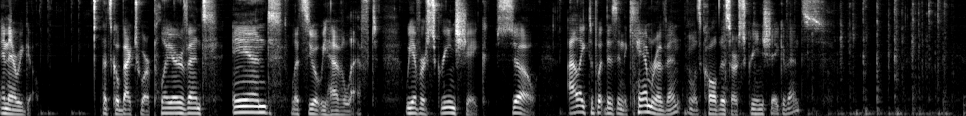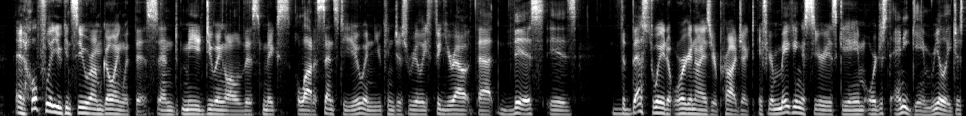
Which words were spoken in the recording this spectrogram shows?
and there we go. Let's go back to our player event, and let's see what we have left. We have our screen shake. So I like to put this in the camera event, and let's call this our screen shake events. And hopefully you can see where I'm going with this and me doing all of this makes a lot of sense to you and you can just really figure out that this is the best way to organize your project if you're making a serious game or just any game really. Just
